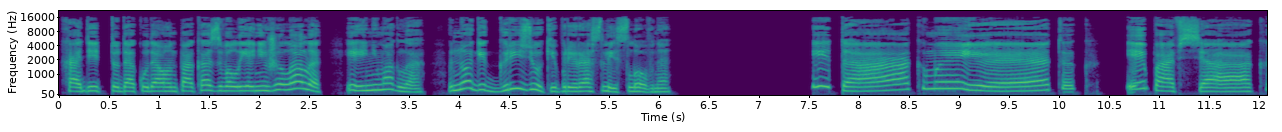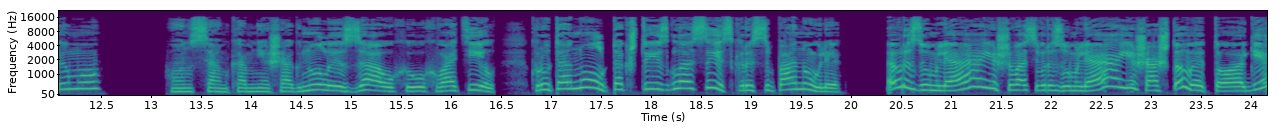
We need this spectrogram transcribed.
Ходить туда, куда он показывал, я не желала и не могла. Ноги к грязюке приросли словно. «И так мы, и этак, и по-всякому». Он сам ко мне шагнул и за ухо ухватил, крутанул так, что из глаз искры сыпанули. «Вразумляешь вас, вразумляешь, а что в итоге?»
